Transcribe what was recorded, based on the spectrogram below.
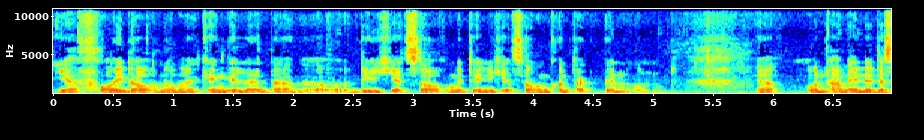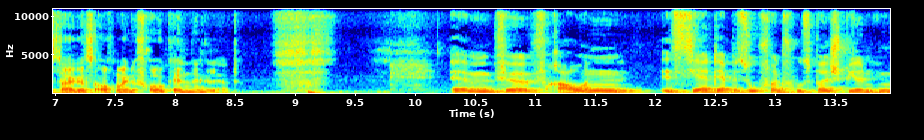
ja, Freunde auch nochmal kennengelernt habe, die ich jetzt noch, mit denen ich jetzt noch in Kontakt bin. Und ja, und am Ende des Tages auch meine Frau kennengelernt. Ähm, für Frauen ist ja der Besuch von Fußballspielen im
